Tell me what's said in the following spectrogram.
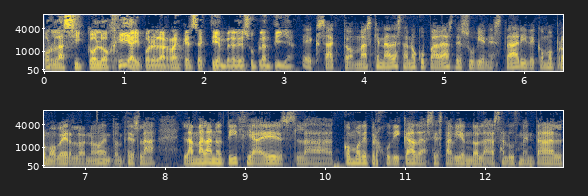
por la psicología y por el arranque en septiembre de su plantilla. Exacto, más que nada están ocupadas de su bienestar y de cómo promoverlo, ¿no? Entonces la, la mala noticia es la cómo de perjudicada se está viendo la salud mental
